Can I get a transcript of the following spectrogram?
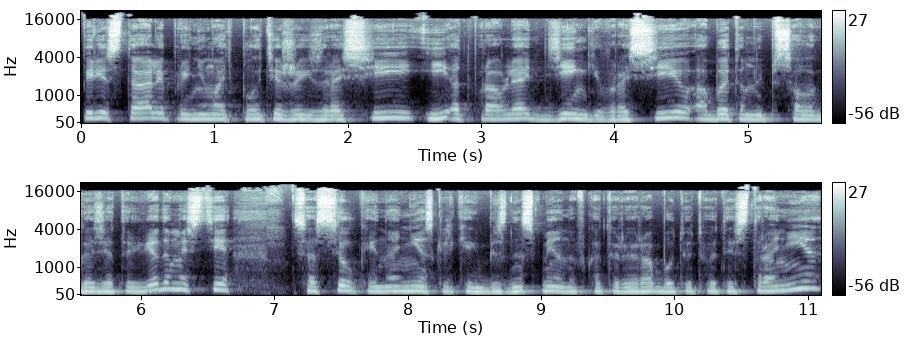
перестали принимать платежи из России и отправлять деньги в Россию. Об этом написала газета «Ведомости» со ссылкой на нескольких бизнесменов, которые работают в этой стране.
